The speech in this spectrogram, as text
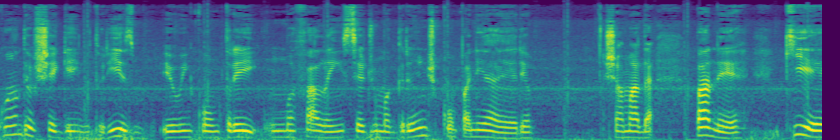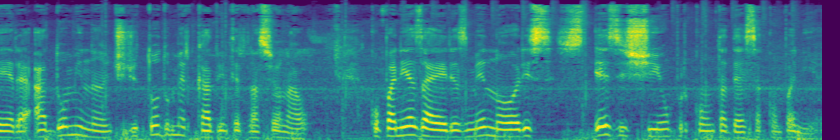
quando eu cheguei no turismo, eu encontrei uma falência de uma grande companhia aérea chamada Paner, que era a dominante de todo o mercado internacional. Companhias aéreas menores existiam por conta dessa companhia.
